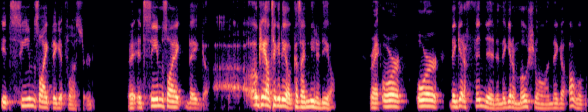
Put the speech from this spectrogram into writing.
it seems like they get flustered. right? It seems like they go, "Uh, okay, I'll take a deal because I need a deal. Right. Or or they get offended and they get emotional and they go, oh well,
